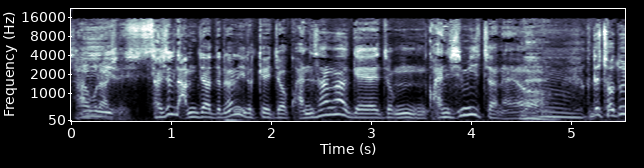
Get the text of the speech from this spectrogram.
사업을 이 하셔야지. 사실 남자들은 이렇게 저 관상학에 좀 관심이 있잖아요. 네. 근데 저도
